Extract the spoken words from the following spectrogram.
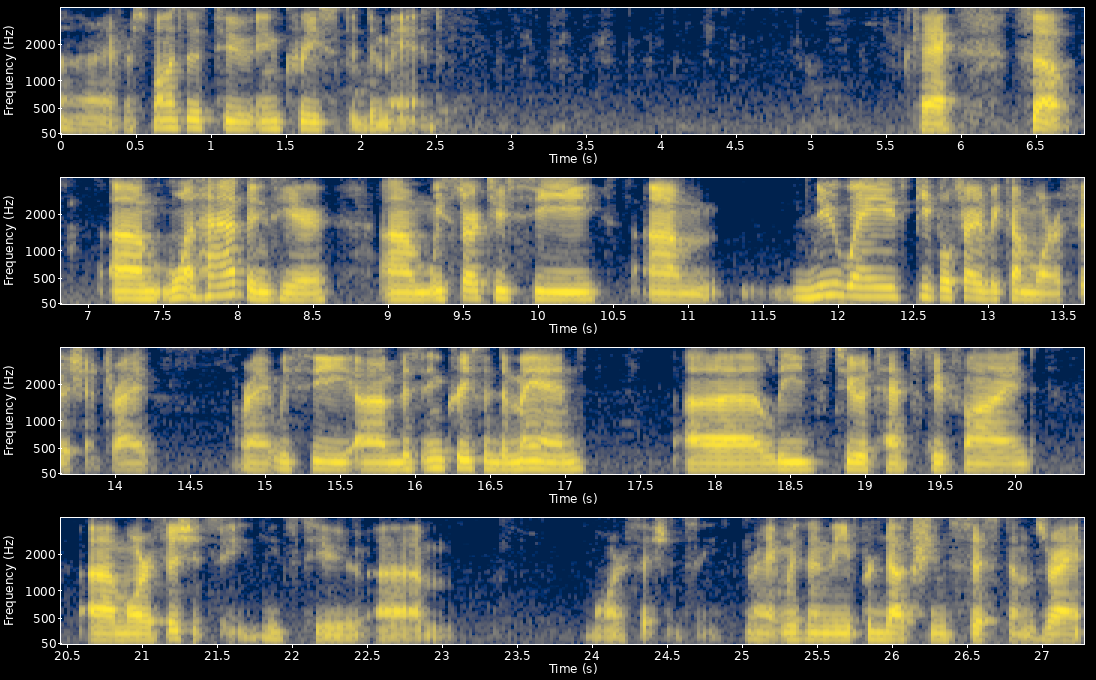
All right, responses to increased demand. Okay, so um, what happens here? Um, we start to see um, new ways people try to become more efficient, right? Right. We see um, this increase in demand uh, leads to attempts to find uh, more efficiency, leads to um, more efficiency, right, within the production systems, right?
